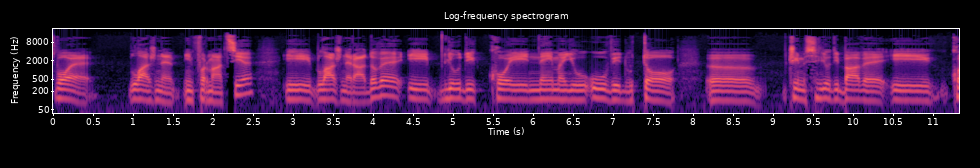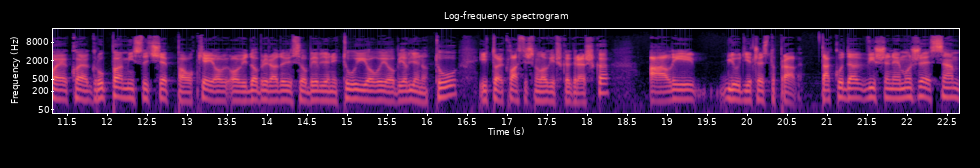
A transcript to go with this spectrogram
svoje lažne informacije i lažne radove i ljudi koji nemaju uvid u to e, čime se ljudi bave i koja, koja grupa misleće pa ok, ovi, ovi dobri radovi su objavljeni tu i ovo je objavljeno tu i to je klasična logička greška, ali ljudi je često prave. Tako da više ne može sam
